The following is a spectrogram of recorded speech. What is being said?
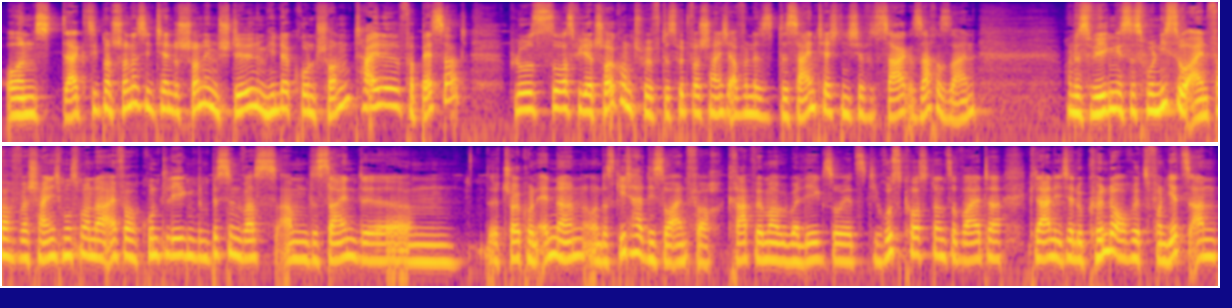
Und da sieht man schon, dass Nintendo schon im Stillen, im Hintergrund schon Teile verbessert. Bloß sowas wie der Joy-Con Drift, das wird wahrscheinlich einfach eine designtechnische Sache sein. Und deswegen ist es wohl nicht so einfach. Wahrscheinlich muss man da einfach grundlegend ein bisschen was am Design der, ähm, Joy-Con ändern und das geht halt nicht so einfach. Gerade wenn man überlegt, so jetzt die Rüstkosten und so weiter. Klar, Nintendo könnte auch jetzt von jetzt an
